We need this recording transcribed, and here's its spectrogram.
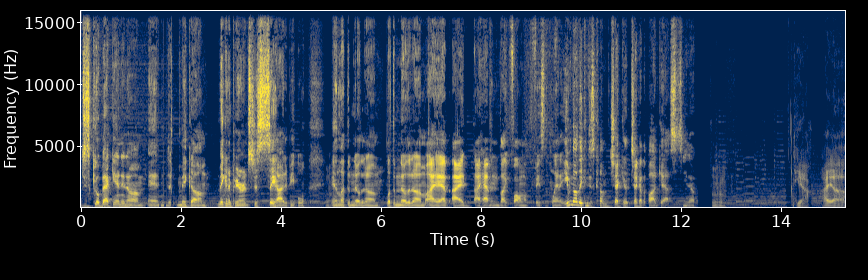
just go back in and um and make um make an appearance just say hi to people mm-hmm. and let them know that um let them know that um i have i i haven't like fallen off the face of the planet even though they can just come check it check out the podcasts you know mm-hmm. yeah i uh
